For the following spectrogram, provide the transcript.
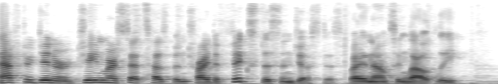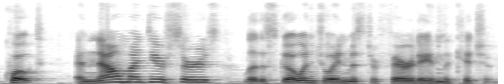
After dinner, Jane Marcet's husband tried to fix this injustice by announcing loudly, quote, and now, my dear sirs, let us go and join Mr. Faraday in the kitchen.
